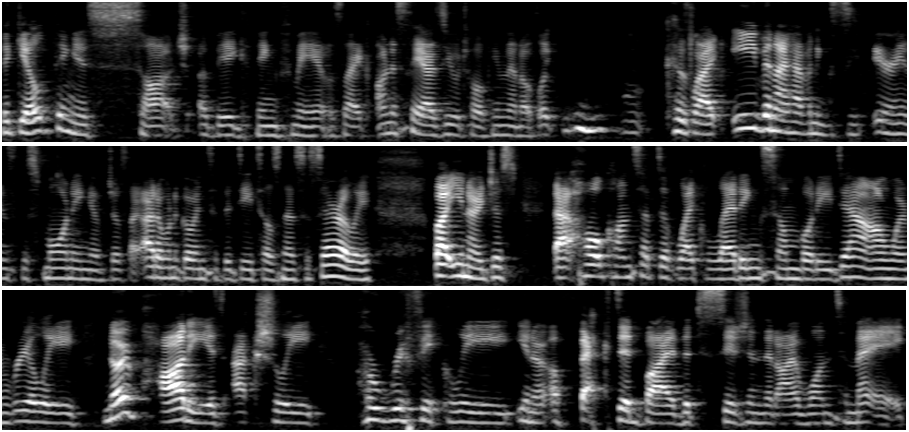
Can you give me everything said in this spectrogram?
The guilt thing is such a big thing for me. It was like, honestly, as you were talking, then I was like, mm, because like even I have an experience this morning of just like, I don't want to go into the details necessarily, but you know, just that whole concept of like letting somebody down when really no party is actually horrifically you know affected by the decision that i want to make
